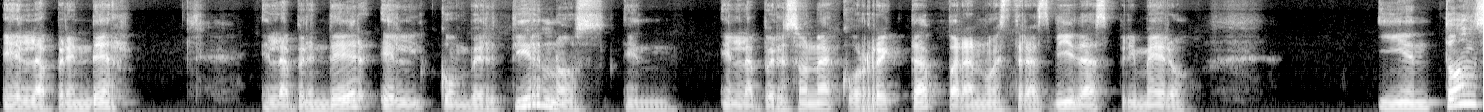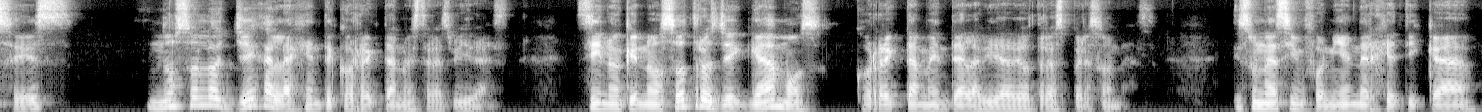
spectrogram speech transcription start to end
el aprender, el aprender, el convertirnos en, la persona correcta para nuestras vidas primero. Y entonces, no solo llega la gente correcta a nuestras vidas, sino que nosotros llegamos correctamente a la vida de otras personas. Es una sinfonía energética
